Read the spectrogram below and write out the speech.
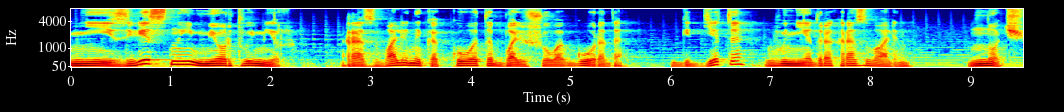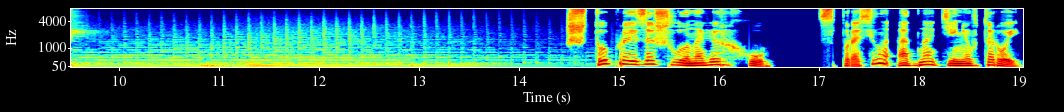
Неизвестный мертвый мир. Развалины какого-то большого города. Где-то в недрах развалин. Ночь. «Что произошло наверху?» – спросила одна тень у второй.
